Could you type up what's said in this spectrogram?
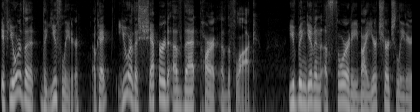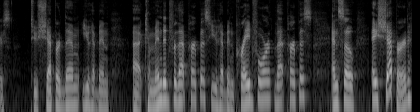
if you're the, the youth leader, okay, you are the shepherd of that part of the flock. You've been given authority by your church leaders to shepherd them. You have been uh, commended for that purpose. You have been prayed for that purpose. And so a shepherd,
